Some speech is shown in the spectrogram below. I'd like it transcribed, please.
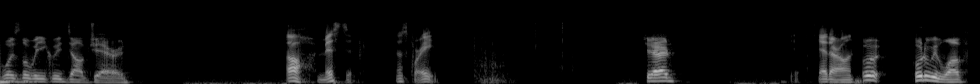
was the weekly dump, Jared. Oh, I missed it. That's great. Jared. Yeah, Darlin. Who, who do we love?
